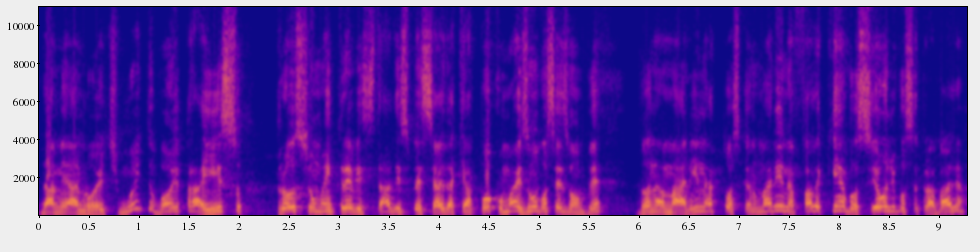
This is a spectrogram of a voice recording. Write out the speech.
da meia-noite. Muito bom, e para isso trouxe uma entrevistada especial e daqui a pouco mais um vocês vão ver, Dona Marina Toscano. Marina, fala quem é você, onde você trabalha?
